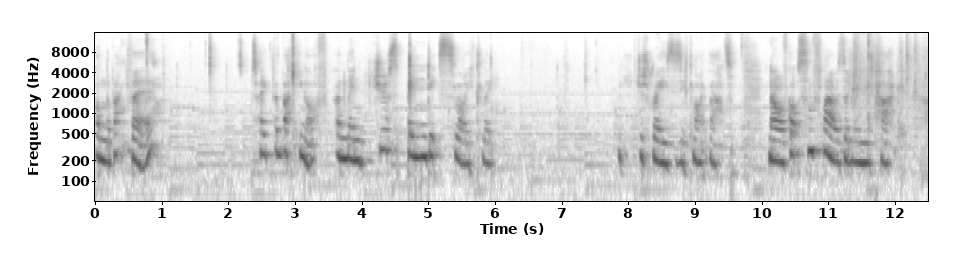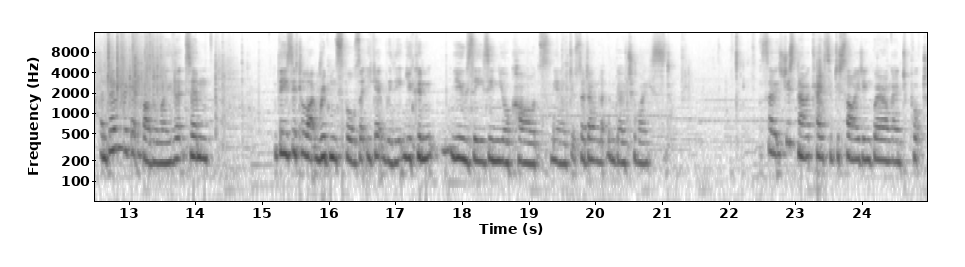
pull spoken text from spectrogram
on the back there, take the backing off and then just bend it slightly. Just raises it like that. Now I've got some flowers that are in the pack and don't forget by the way that um, these little like ribbon spools that you get with it, you can use these in your cards, you know, so don't let them go to waste. So it's just now a case of deciding where I'm going to put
